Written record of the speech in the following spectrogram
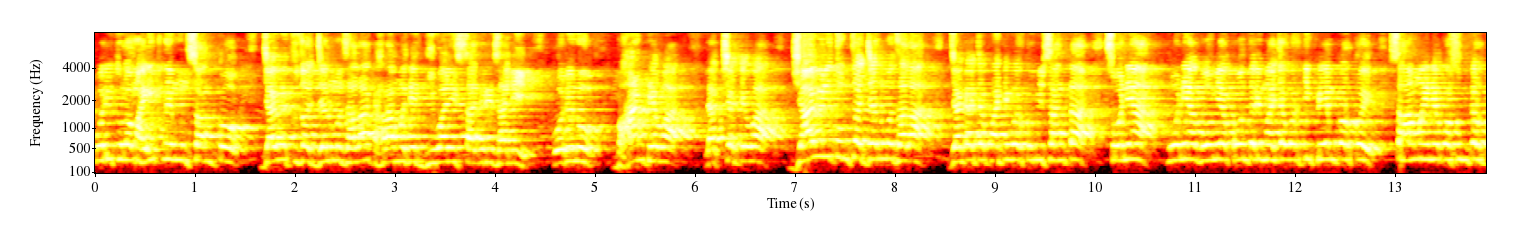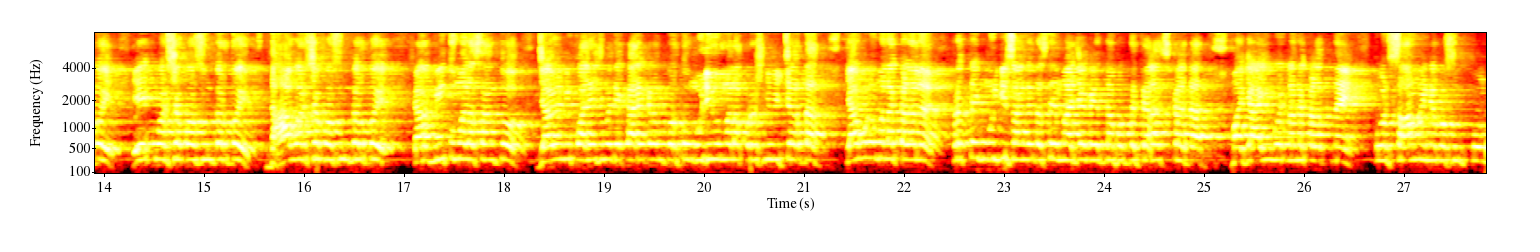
पोरी तुला माहीत नाही म्हणून सांगतो ज्यावेळी तुझा जन्म झाला घरामध्ये दिवाळी साजरी झाली. पोरीनो भान ठेवा लक्षात ठेवा ज्यावेळी तुमचा जन्म झाला जगाच्या पाठीवर तुम्ही सांगता सोन्या कोण्या गोम्या कोणतरी माझ्यावरती प्रेम करतोय सहा महिन्यापासून करतोय एक वर्षापासून करतोय दहा वर्षापासून करतोय कारण मी तुम्हाला सांगतो ज्यावेळी मी कॉलेजमध्ये कार्यक्रम करतो मुली मला प्रश्न विचारतात. त्यामुळे मला कळालं. प्रत्येक मुलगी सांगत असते माझ्या वेदना फक्त त्यालाच कळतात. माझ्या आई वडिलांना कळत नाही. कोण सहा महिन्यापासून कोण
